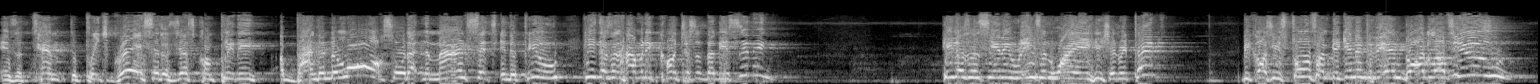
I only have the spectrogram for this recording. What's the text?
in his attempt to preach grace, it has just completely abandoned the law so that the man sits in the pew, he doesn't have any consciousness that he's sinning. He doesn't see any reason why he should repent. Because he's told from beginning to the end, God loves you.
